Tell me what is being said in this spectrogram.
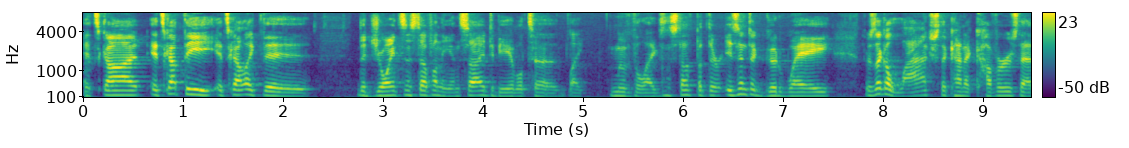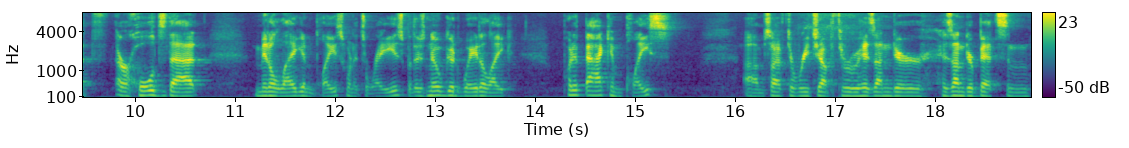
It's got it's got the it's got like the the joints and stuff on the inside to be able to like move the legs and stuff, but there isn't a good way. There's like a latch that kind of covers that or holds that middle leg in place when it's raised, but there's no good way to like put it back in place. Um, so I have to reach up through his under his under bits and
